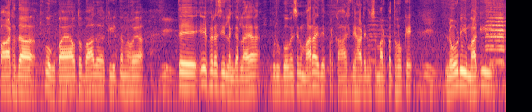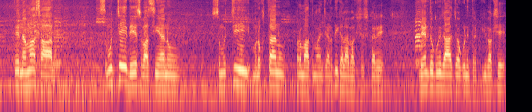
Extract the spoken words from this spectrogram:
ਪਾਠ ਦਾ ਭੋਗ ਪਾਇਆ ਉਸ ਤੋਂ ਬਾਅਦ ਕੀਰਤਨ ਹੋਇਆ। ਜੀ। ਤੇ ਇਹ ਫਿਰ ਅਸੀਂ ਲੰਗਰ ਲਾਇਆ। ਗੁਰੂ ਗੋਬਿੰਦ ਸਿੰਘ ਮਹਾਰਾਜ ਦੇ ਪ੍ਰਕਾਸ਼ ਦਿਹਾੜੇ ਨੂੰ ਸਮਰਪਿਤ ਹੋ ਕੇ। ਜੀ। ਲੋਹੜੀ ਮਾਘੀ ਤੇ ਨਵਾਂ ਸਾਲ। ਸਮੁੱਚੇ ਦੇਸ਼ ਵਾਸੀਆਂ ਨੂੰ ਸਮੁੱਚੀ ਮਨੁੱਖਤਾ ਨੂੰ ਪ੍ਰਮਾਤਮਾ ਚੜ੍ਹਦੀ ਕਲਾ ਬਖਸ਼ਿਸ਼ ਕਰੇ। ਦਿਨ ਦੁਗਣੀ ਰਾਤ ਚੌਗੁਣੀ ਤਰੱਕੀ ਬਖਸ਼ੇ।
